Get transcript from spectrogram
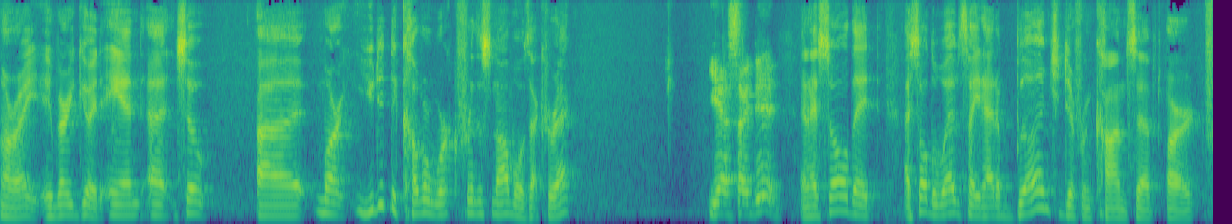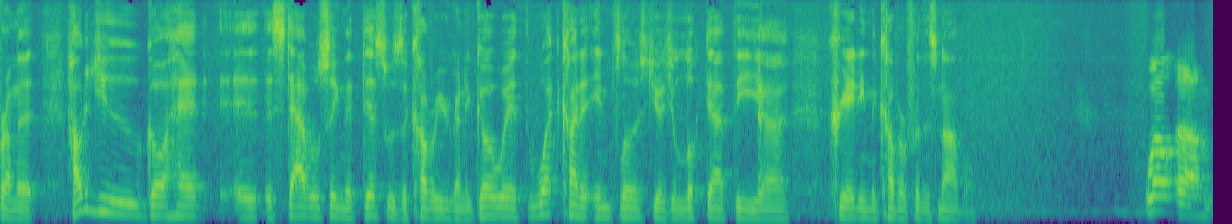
All right. eh, Very good. And uh, so, uh, Mark, you did the cover work for this novel. Is that correct? Yes, I did. And I saw that I saw the website had a bunch of different concept art from it. How did you go ahead establishing that this was the cover you're going to go with? What kind of influenced you as you looked at the uh, creating the cover for this novel? Well, um,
